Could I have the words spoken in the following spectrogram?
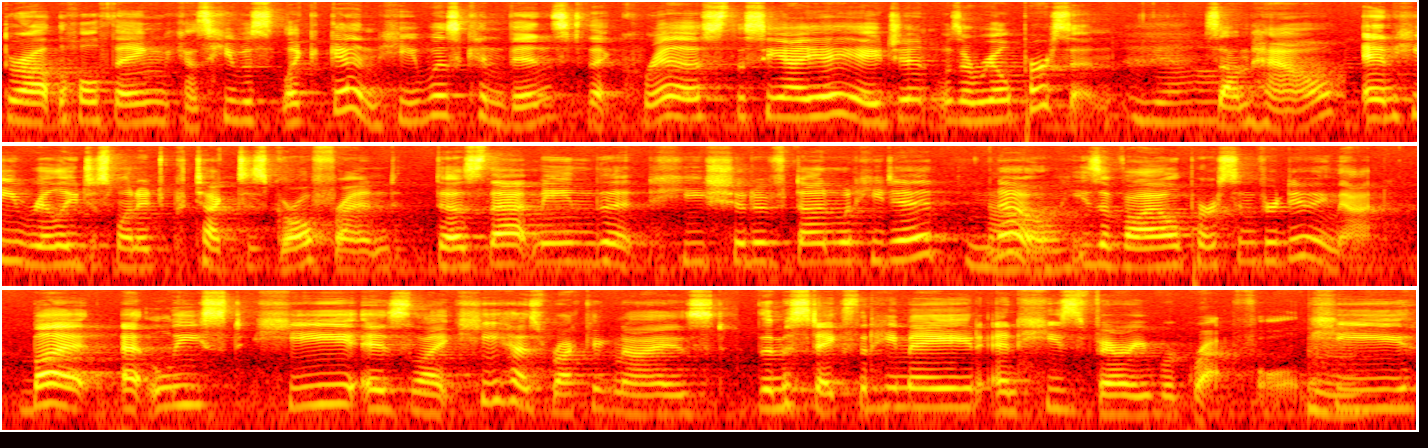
throughout the whole thing because he was like again he was convinced that Chris, the CIA agent, was a real person yeah. somehow, and he really just wanted to protect his girlfriend. Does that mean that he should have done what he did? No, no he's a vile person for doing that but at least he is like he has recognized the mistakes that he made and he's very regretful mm-hmm. he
